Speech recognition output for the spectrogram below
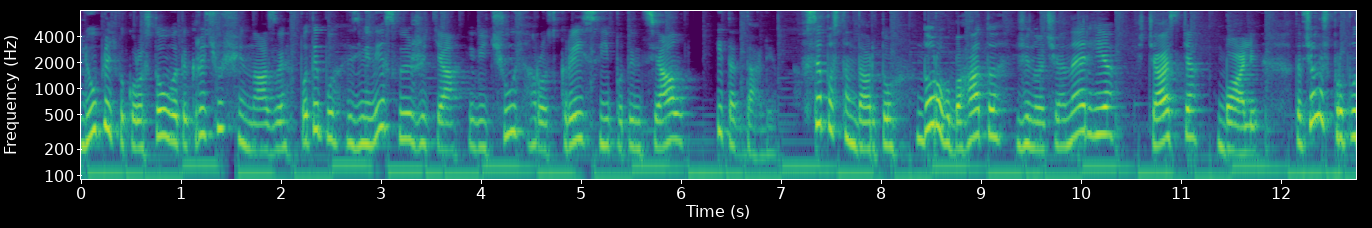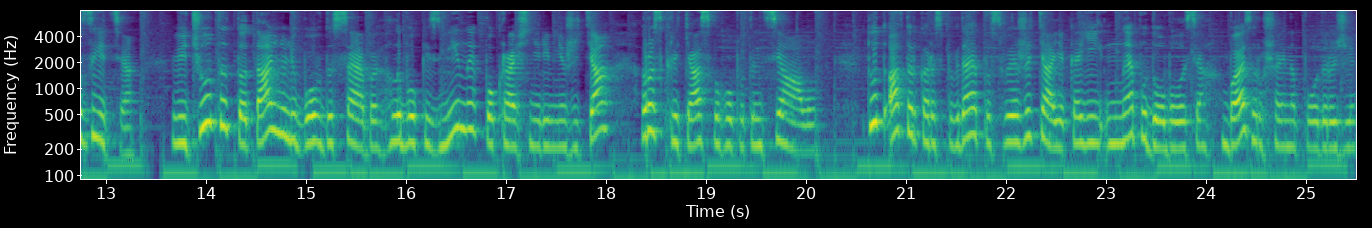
люблять використовувати кричущі назви по типу Зміни своє життя, відчуй, розкрий свій потенціал і так далі. Все по стандарту: дорого багато, жіноча енергія, щастя, балі. Та в чому ж пропозиція? Відчути тотальну любов до себе, глибокі зміни, покращення рівня життя, розкриття свого потенціалу. Тут авторка розповідає про своє життя, яке їй не подобалося, без грошей на подорожі.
